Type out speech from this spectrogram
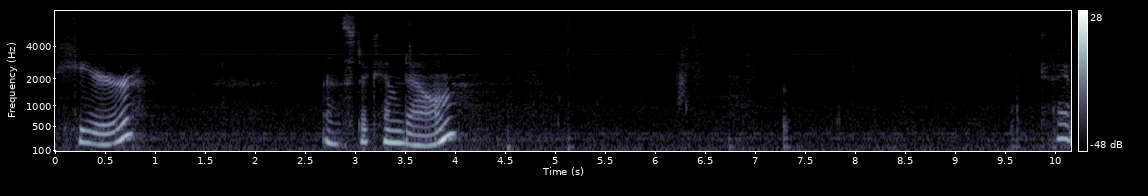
here and stick him down. Okay.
